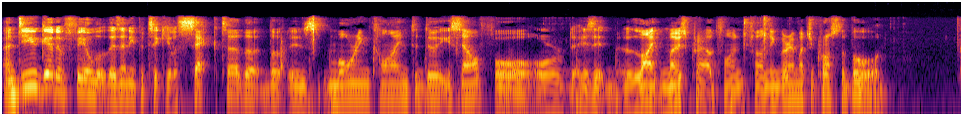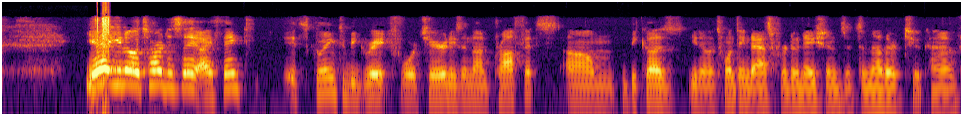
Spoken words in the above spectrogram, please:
And do you get a feel that there's any particular sector that, that is more inclined to do it yourself, or, or is it like most crowdfunding, very much across the board? Yeah, you know, it's hard to say. I think it's going to be great for charities and nonprofits um, because you know it's one thing to ask for donations, it's another to kind of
